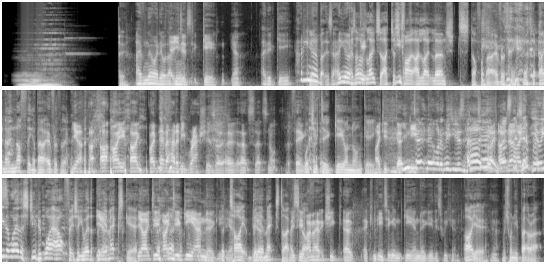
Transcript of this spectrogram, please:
I have no idea what yeah, that you means. did gi. Yeah. I did gi. How do you know about this? How do you know? Because I was gi? loads. Of, I just You- find I like learn stuff about everything. I know nothing about everything. Yeah, I, I, I, I've never had any rashes. I, I, that's that's not a thing. What do you I do, think. gi or non gi? I do go. You knee- don't know what it means. You just heard do. it. I- I What's know, the I- difference? You either wear the stupid white outfits or you wear the Yeah. BMX gear. Yeah, I do. I do gi and no gi. The yeah. tight Yeah. BMX type I do. stuff. I'm actually uh, uh, competing in gi and no gi this weekend. Are you? Yeah. Which one are you better at?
